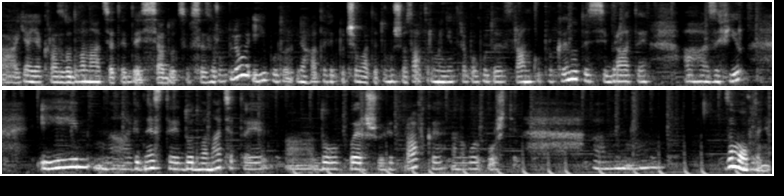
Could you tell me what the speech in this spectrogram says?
а я якраз до 12 десь сяду це все зроблю і буду лягати відпочивати, тому що завтра мені треба буде зранку прокинутись, зібрати зефір і віднести до 12 а, до першої відправки на нової пошті ем, замовлення.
